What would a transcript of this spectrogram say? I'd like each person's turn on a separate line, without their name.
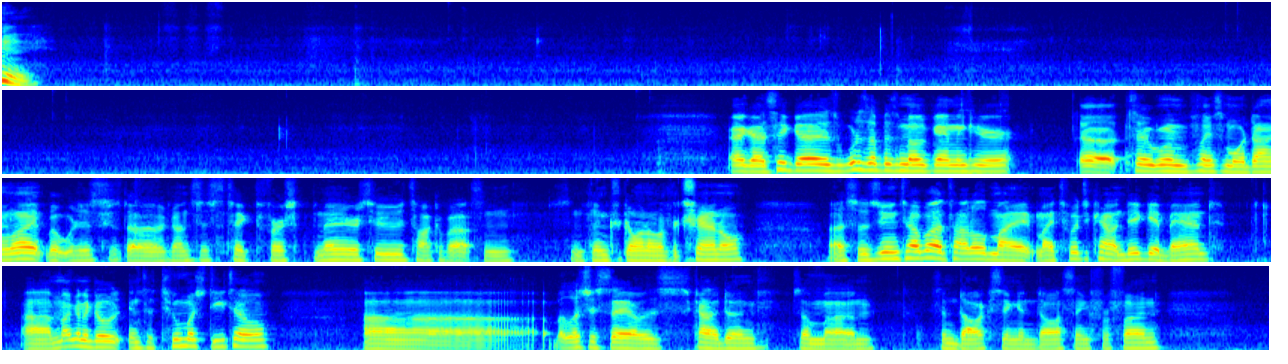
Alright guys, hey guys, what is up, it's Mel Gaming here. Uh, today we're going to be playing some more Dying Light, but we're just, uh, going to just take the first minute or two to talk about some, some things going on with the channel. Uh, so as you can tell by the title, my, my Twitch account did get banned. Uh, I'm not going to go into too much detail, uh, but let's just say I was kind of doing some, um, some doxing and dossing for fun,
